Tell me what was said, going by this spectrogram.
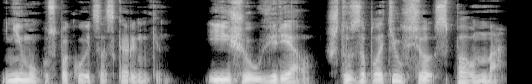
Не мог успокоиться Скорынкин. И еще уверял, что заплатил все сполна.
